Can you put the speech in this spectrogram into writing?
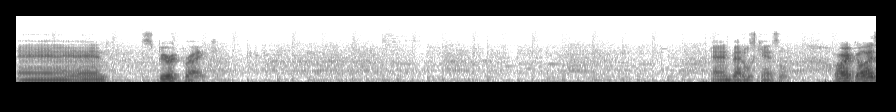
and Spirit Break. And battles cancelled. Alright guys,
